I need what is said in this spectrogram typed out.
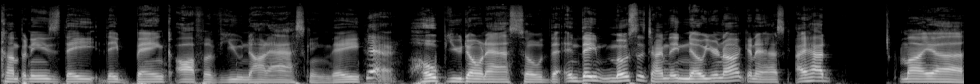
companies, they they bank off of you not asking. They Yeah. hope you don't ask so that and they most of the time they know you're not going to ask. I had my uh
